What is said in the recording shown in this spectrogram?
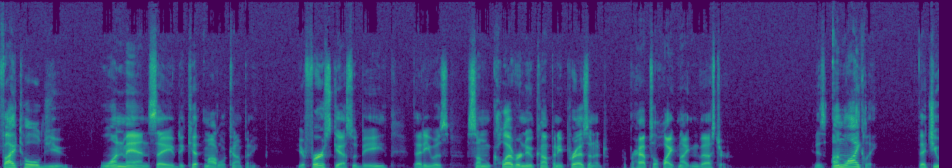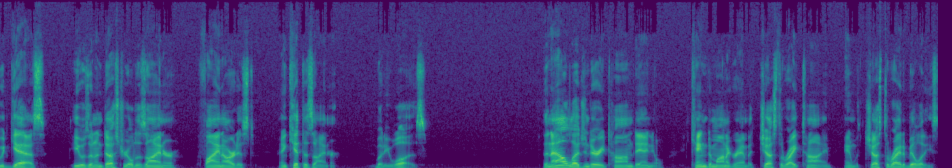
If I told you one man saved a kit model company, your first guess would be that he was some clever new company president or perhaps a white knight investor. It is unlikely that you would guess he was an industrial designer, fine artist, and kit designer, but he was. The now legendary Tom Daniel came to Monogram at just the right time and with just the right abilities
